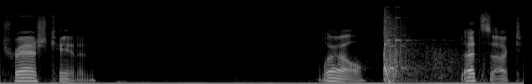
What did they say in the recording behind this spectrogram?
Trash cannon. Well, that sucked.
